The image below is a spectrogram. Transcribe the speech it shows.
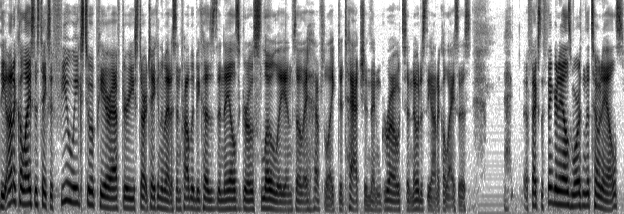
The onycholysis takes a few weeks to appear after you start taking the medicine, probably because the nails grow slowly, and so they have to like detach and then grow to notice the onycholysis. Affects the fingernails more than the toenails.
